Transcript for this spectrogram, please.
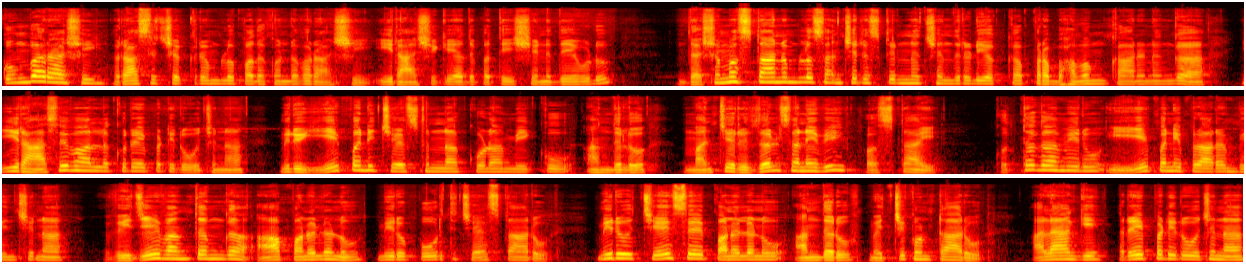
కుంభరాశి రాశిచక్రంలో పదకొండవ రాశి. ఈ రాశికి అధిపతి శనిదేవుడు దశమ స్థానంలో సంచరిస్తున్న చంద్రుడి యొక్క ప్రభావం కారణంగా ఈ రాశి వాళ్ళకు రేపటి రోజున మీరు ఏ పని చేస్తున్నా కూడా మీకు అందులో మంచి రిజల్ట్స్ అనేవి వస్తాయి. కొత్తగా మీరు ఏ పని ప్రారంభించినా విజయవంతంగా ఆ పనులను మీరు పూర్తి చేస్తారు. మీరు చేసే పనులను అందరూ మెచ్చుకుంటారు. అలాగే రేపటి రోజున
